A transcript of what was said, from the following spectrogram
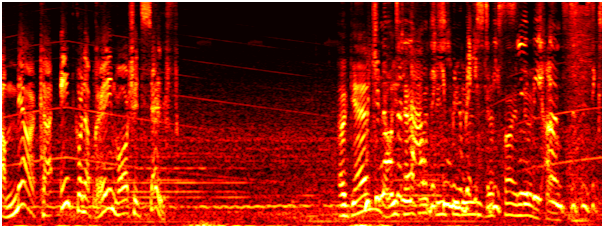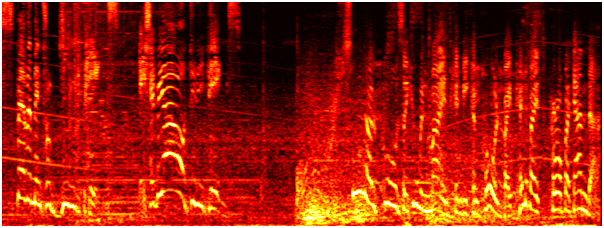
America ain't gonna brainwash itself. Again? We cannot allow the human race to be fine doing Sleepy so. Ernstus's experimental guinea pigs. They should be our guinea pigs. Soon I'll prove the human mind can be controlled by televised propaganda.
